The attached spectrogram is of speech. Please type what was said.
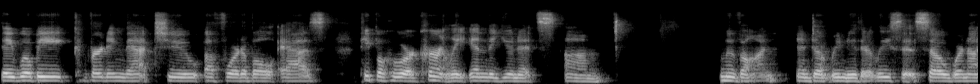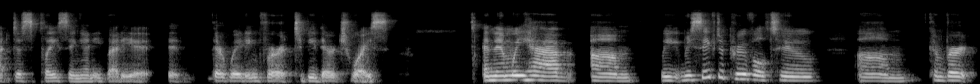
they will be converting that to affordable as people who are currently in the units um, move on and don't renew their leases. So we're not displacing anybody. It, it, they're waiting for it to be their choice. And then we have, um, we received approval to um, convert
